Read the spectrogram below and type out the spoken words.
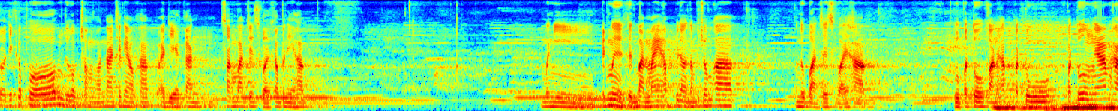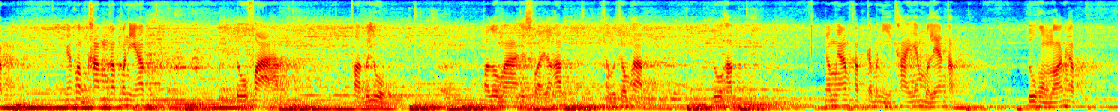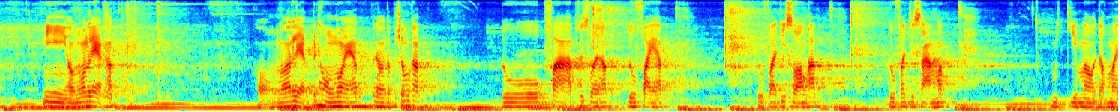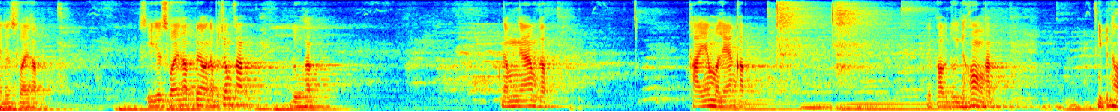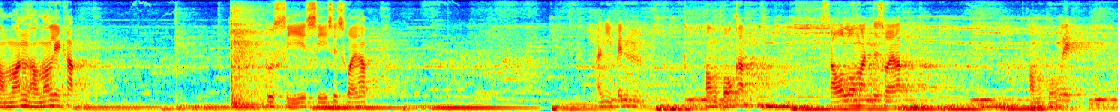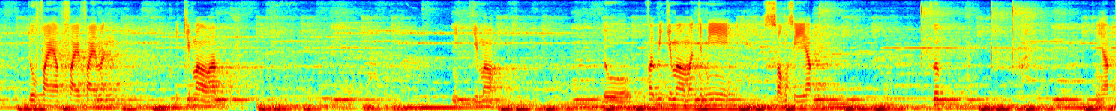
สวัสดีครับผมอยู่กับช่องออนไลน์ชาแนลครับไอเดียการสร้างบ้านสวยๆครับวันนี้ครับมือนี้เป็นมือขึ้นบ้านไม้ครับพี่น้องท่านผู้ชมครับมาดูบ้านสวยๆครับดูประตูก่อนครับ ประตูประตูงามครับเนี่ยความคำครับวันนี้ครับ ดูฝาครับฝาเป็นรูปปลาโลมาสวยๆแล้วครับท่านผู้ชมครับดูครับงามๆครับแต่มันหนีไทยย่ำหมดแรงครับ ดูห้องนอนครับ นี่ห้องนอนแรกครับห้องนอนแรกเป็นห้องน้อยครับพี่น้องท่านผู้ชมครับ ดูฝาครับสวยๆครับ ดูไฟครับ ดูไฟที่สองครับ ดูไฟที่สามครับมีกี่เมาดอกไม้สวยๆครับ สีสวยๆครับพี่น้องท่านผู้ชมครับ ดูครับงามๆครับทายยังมาแรงครับเดี๋ยวพาไปดูอีกห้องครับ นี่เป็นห้องนอนห้องนอนเล็กครับ ดูสีสีสวยๆครับ อันนี้เป็นห้องโถงครับ เสาโรมันสวยๆครับห้องโถงเล็ก ดูไฟครับไฟไฟมันมิกกี้เมาส์ครับมิกกี้เมาส์ดูไฟมิกกี้เมาส์มันจะมีสองสีครับฟึบ นี่ครับ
